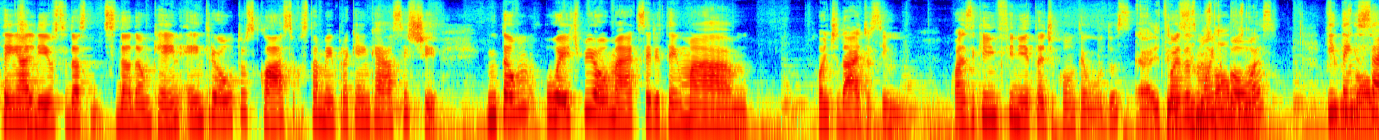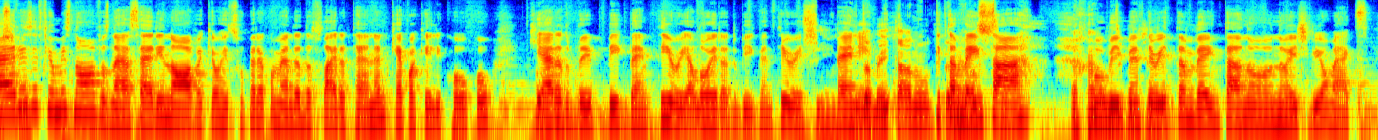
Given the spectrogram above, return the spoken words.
Tem Sim. ali o Cida- Cidadão Kane, entre outros clássicos também para quem quer assistir. Então, o HBO Max ele tem uma quantidade assim quase que infinita de conteúdos É, e coisas muito novos, né? boas. E Filmes tem novos séries e filmes novos, né? A série nova que eu super recomendo é The Flight Attendant, que é com aquele Coco, que era do Bi- Big Bang Theory, a loira do Big Bang Theory. Sim, Penny. que também tá no... Que também lançou. tá. o Big Bang Theory também tá no, no HBO Max.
